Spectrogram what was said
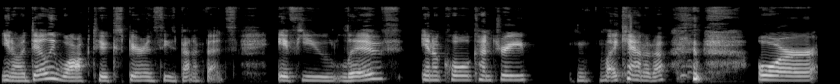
you know, a daily walk to experience these benefits. If you live in a cold country like Canada or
